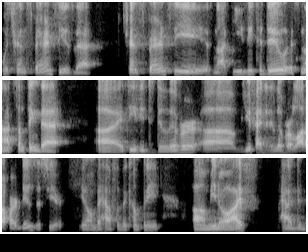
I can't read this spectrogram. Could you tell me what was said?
with transparency is that transparency is not easy to do. It's not something that uh, it's easy to deliver. Um, you've had to deliver a lot of hard news this year, you know, on behalf of the company. Um, you know, I've had to,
